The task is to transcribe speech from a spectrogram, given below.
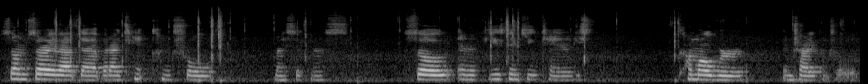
So I'm sorry about that, but I can't control my sickness. So, and if you think you can, just come over and try to control it.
